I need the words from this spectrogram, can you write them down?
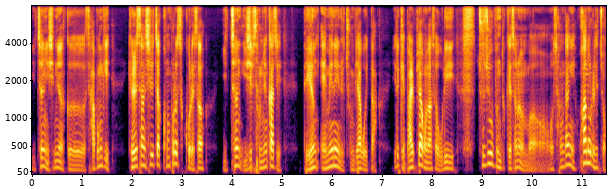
2020년 그 4분기 결산 실적 컨퍼런스 콜에서 2023년까지 대형 M&A를 준비하고 있다. 이렇게 발표하고 나서 우리 주주분들께서는 뭐 상당히 환호를 했죠.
